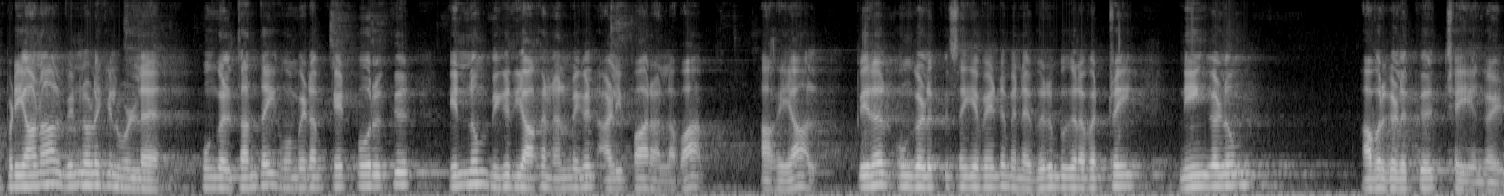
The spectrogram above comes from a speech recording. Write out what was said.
அப்படியானால் விண்ணுலகில் உள்ள உங்கள் தந்தை உம்மிடம் கேட்போருக்கு இன்னும் மிகுதியாக நன்மைகள் அளிப்பார் அல்லவா? ஆகையால் பிறர் உங்களுக்கு செய்ய வேண்டும் என விரும்புகிறவற்றை நீங்களும் அவர்களுக்கு செய்யுங்கள்.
